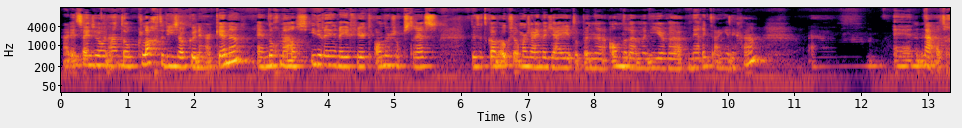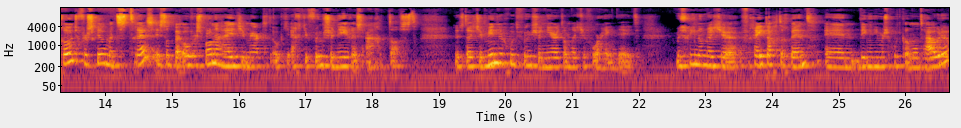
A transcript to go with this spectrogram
Nou, dit zijn zo een aantal klachten die je zou kunnen herkennen. En nogmaals, iedereen reageert anders op stress. Dus het kan ook zomaar zijn dat jij het op een uh, andere manier uh, merkt aan je lichaam. Um, en nou, het grote verschil met stress is dat bij overspannenheid je merkt dat ook je echt je functioneren is aangetast. Dus dat je minder goed functioneert dan dat je voorheen deed. Misschien omdat je vergeetachtig bent en dingen niet meer zo goed kan onthouden.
